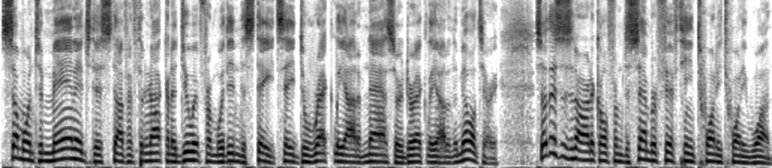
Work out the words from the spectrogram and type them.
someone to manage this stuff if they're not going to do it from within the state, say directly out of NASA or directly out of the military. So, this is an article from December 15, 2021.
